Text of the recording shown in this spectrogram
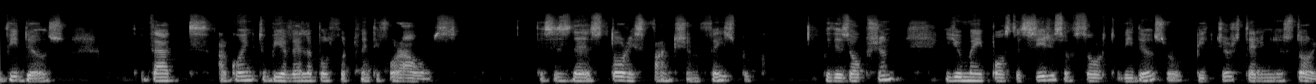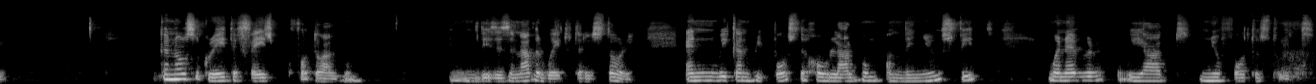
videos that are going to be available for 24 hours. This is the stories function Facebook. With this option, you may post a series of short videos or pictures telling your story. You can also create a Facebook photo album. Mm, this is another way to tell a story. And we can repost the whole album on the news feed whenever we add new photos to it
